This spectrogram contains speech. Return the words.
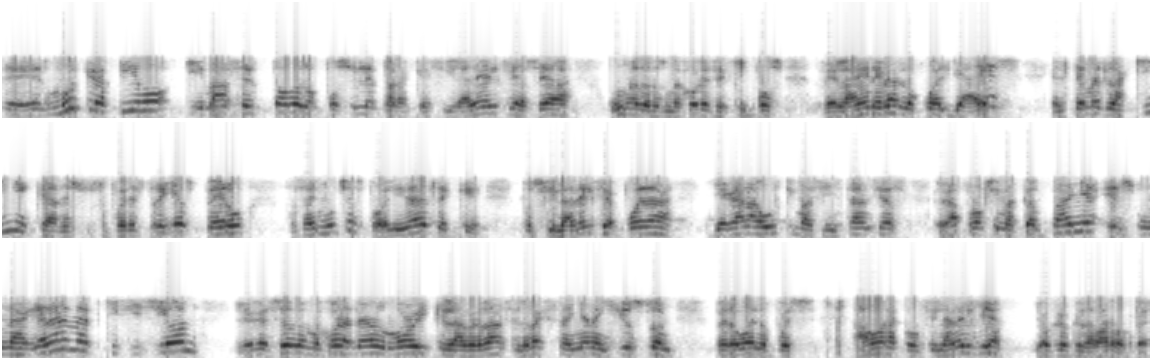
es muy creativo y va a hacer todo lo posible para que Filadelfia sea uno de los mejores equipos de la NBA, lo cual ya es. El tema es la química de sus superestrellas, pero pues hay muchas probabilidades de que pues Filadelfia pueda llegar a últimas instancias la próxima campaña. Es una gran adquisición. Le deseo lo mejor a Daryl Morey, que la verdad se le va a extrañar en Houston, pero bueno, pues ahora con Filadelfia yo creo que la va a romper.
